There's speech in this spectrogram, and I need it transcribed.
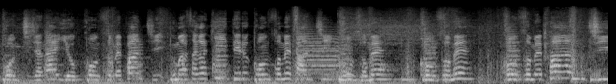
ponči žanajo, konsome panči, umasa ga kyteru, konsome panči, konsome, konsome, konsome panči.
